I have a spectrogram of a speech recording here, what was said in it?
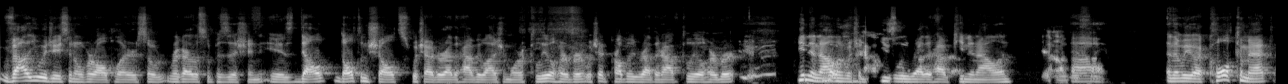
value adjacent overall players, so regardless of position, is Dal- Dalton Schultz, which I'd rather have Elijah Moore, Khalil Herbert, which I'd probably rather have Khalil Herbert, Keenan Allen, which I'd easily rather have Keenan Allen. Yeah, uh, and then we got Cole Kmet.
